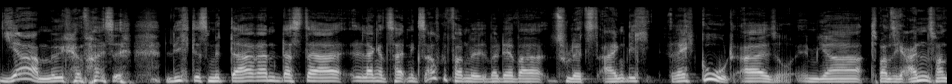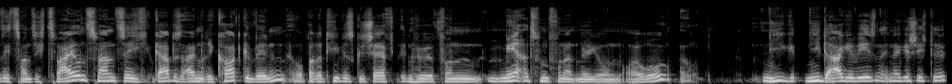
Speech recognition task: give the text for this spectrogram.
Ja, möglicherweise liegt es mit daran, dass da lange Zeit nichts aufgefallen wird, weil der war zuletzt eigentlich recht gut. Also im Jahr 2021, 2022 gab es einen Rekordgewinn, operatives Geschäft in Höhe von mehr als 500 Millionen Euro. Nie, nie da gewesen in der Geschichte.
